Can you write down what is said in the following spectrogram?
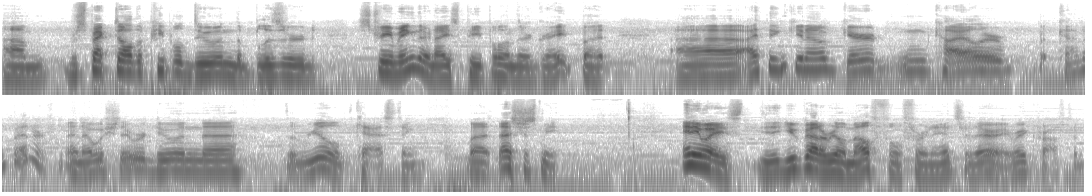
Um, respect all the people doing the Blizzard streaming; they're nice people and they're great. But uh, I think you know Garrett and Kyle are kind of better, and I wish they were doing uh, the real casting. But that's just me. Anyways, you've got a real mouthful for an answer there, eh, right, Crofton?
